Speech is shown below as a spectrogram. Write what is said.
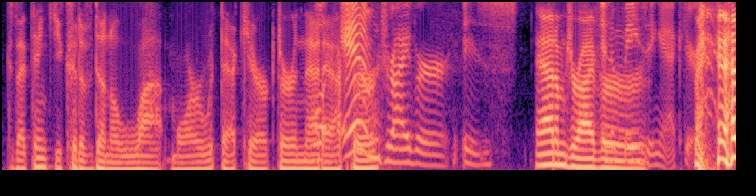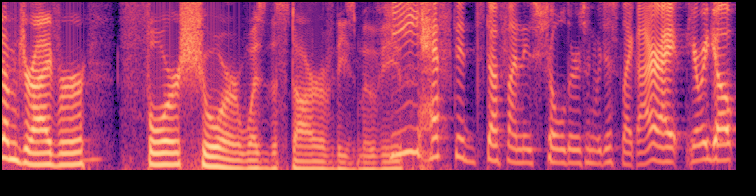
because I think you could have done a lot more with that character and that well, actor. Adam Driver is Adam Driver, an amazing actor. Adam Driver, for sure, was the star of these movies. he hefted stuff on his shoulders and was just like, "All right, here we go.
